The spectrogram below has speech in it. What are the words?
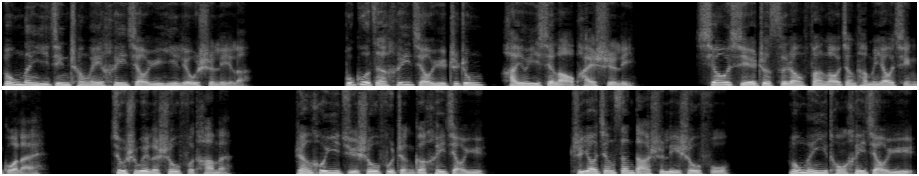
龙门已经成为黑角域一流势力了。不过，在黑角域之中，还有一些老牌势力。萧协这次让范老将他们邀请过来，就是为了收服他们，然后一举收复整个黑角域。只要将三大势力收服。龙门一统黑角域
